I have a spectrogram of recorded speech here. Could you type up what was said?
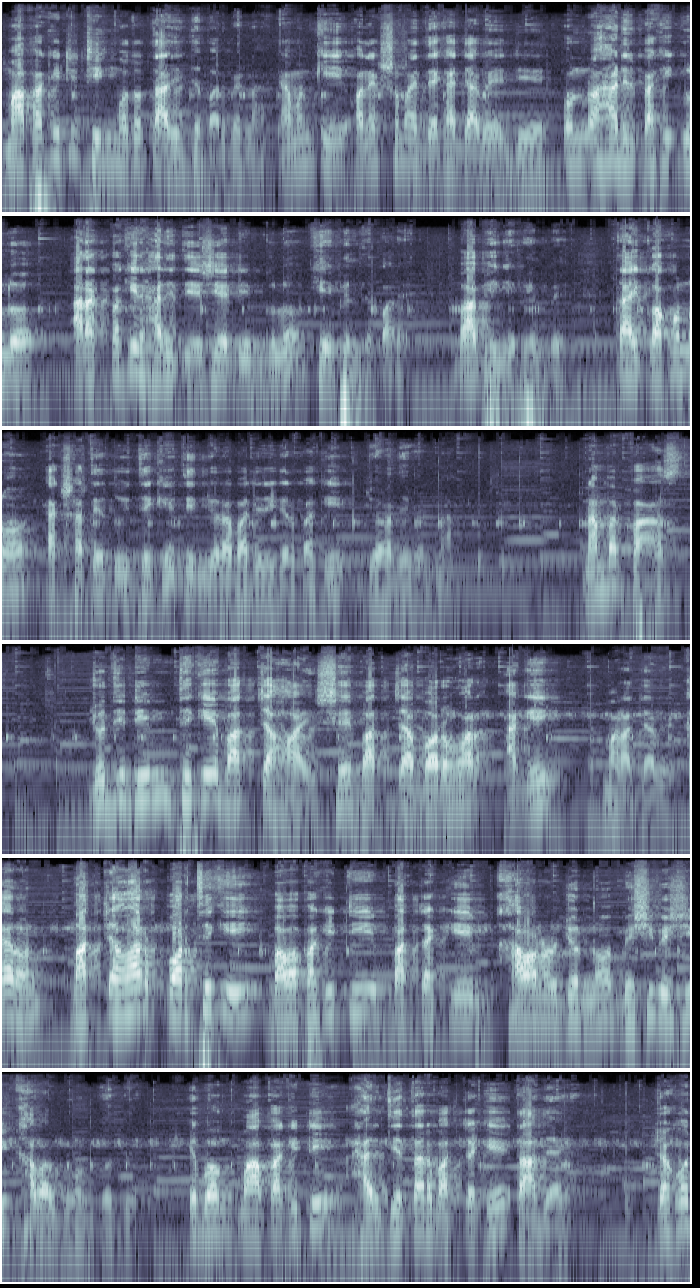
মা পাখিটি ঠিক মতো তা দিতে পারবে না। এমনকি অনেক সময় দেখা যাবে যে অন্য হাড়ির পাখিগুলো আর এক পাখির হাড়িতে এসে ডিমগুলো খেয়ে ফেলতে পারে বা ভেঙে ফেলবে। তাই কখনো একসাথে দুই থেকে তিন জোড়া বাজারিকার পাখি জোড়া দেবেন না। নাম্বার পাঁচ, যদি ডিম থেকে বাচ্চা হয়, সে বাচ্চা বড় হওয়ার আগেই মারা যাবে। কারণ বাচ্চা হওয়ার পর থেকেই বাবা পাখিটি বাচ্চাকে খাওয়ানোর জন্য বেশি বেশি খাবার গ্রহণ করবে এবং মা পাখিটি হাড়িতে তার বাচ্চাকে তা দেয়। যখন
